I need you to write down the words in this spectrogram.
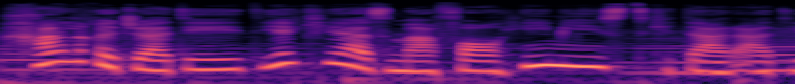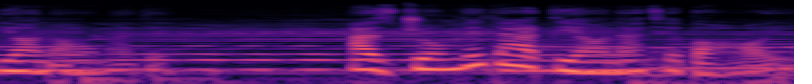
خلق جدید یکی از مفاهیمی است که در ادیان آمده. از جمله در دیانت بهایی.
